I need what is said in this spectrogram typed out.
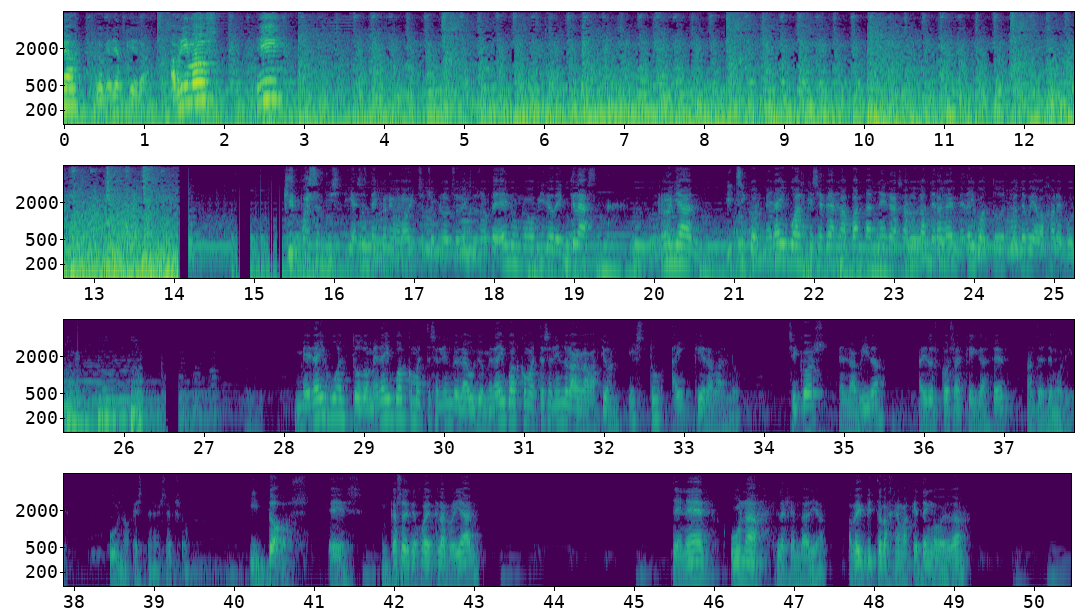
lo que Dios quiera. Abrimos y... ¿Qué pasa, y tías? Estáis con Ivanovich 8811 en un nuevo vídeo de Clash Royale. Y chicos, me da igual que se vean las bandas negras a los laterales, me da igual todo, espérate, voy a bajar el volumen. Me da igual todo, me da igual cómo esté saliendo el audio, me da igual cómo esté saliendo la grabación. Esto hay que grabarlo. Chicos, en la vida hay dos cosas que hay que hacer antes de morir. Uno es tener sexo. Y dos es, en caso de que juegues Clash Royale, tener una legendaria. Habéis visto las gemas que tengo, ¿verdad?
